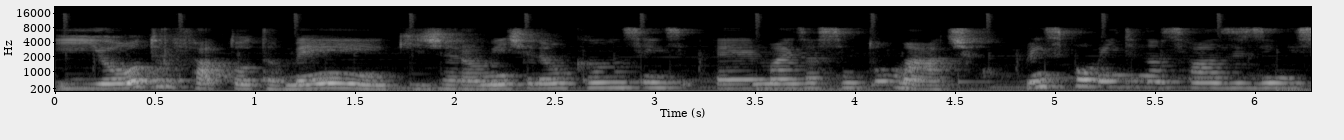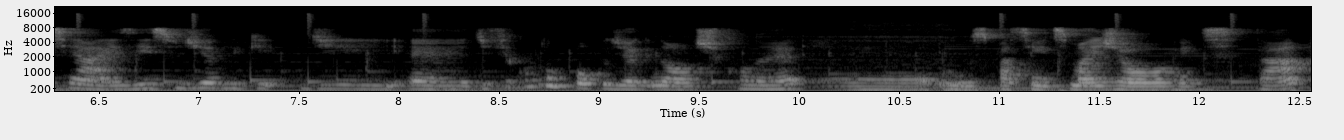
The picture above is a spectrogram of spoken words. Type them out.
E outro fator também, que geralmente ele é um câncer é, mais assintomático, principalmente nas fases iniciais. Isso de, de, é, dificulta um pouco o diagnóstico, né, é, nos pacientes mais jovens, tá?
